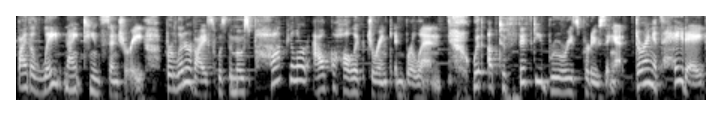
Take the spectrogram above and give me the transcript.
By the late 19th century, Berliner Weiss was the most popular alcoholic drink in Berlin, with up to 50 breweries producing it. During its heyday,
